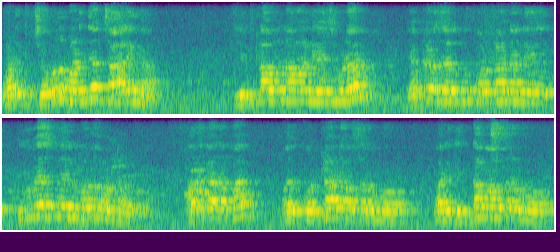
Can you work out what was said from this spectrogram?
వాడికి చెవులు పడితే చాలు ఇంకా. ఇంట్లో ఉన్న వాళ్ళు లేచి కూడా ఎక్కడ జరుగుతుంది కొట్లాటని దిగువేసుకుని వెళ్ళిపోతూ ఉంటాడు. అవును కాదమ్మా? వారికి కొట్లాట అవసరము వారికి యుద్ధం అవసరము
